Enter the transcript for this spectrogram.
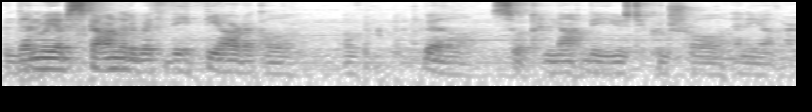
And then we absconded with the, the article of will so it could not be used to control any other.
